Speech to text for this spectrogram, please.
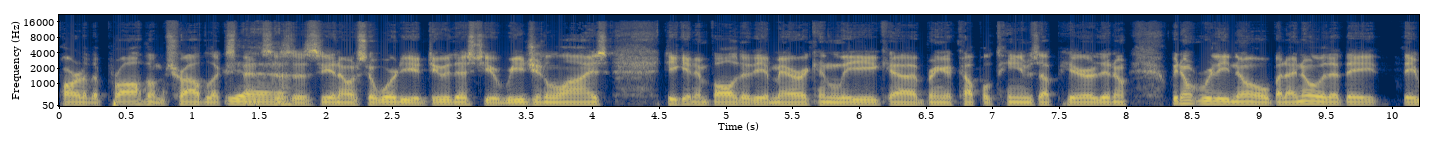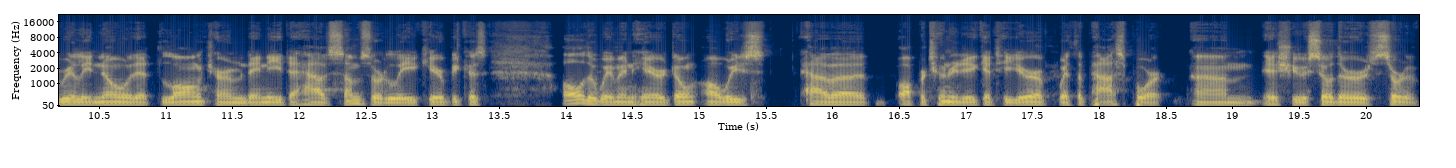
part of the problem. Travel expenses Yeah. is, you know, so where do you do this? Do you regionalize? Do you get involved in the American League? Uh, bring a couple teams up here? They don't. We don't really know, but I know that they they really know that long term they need to have some sort of league here because all the women here don't always have a opportunity to get to Europe with a passport um, issue, so they're sort of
